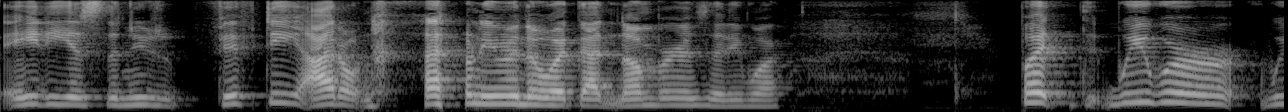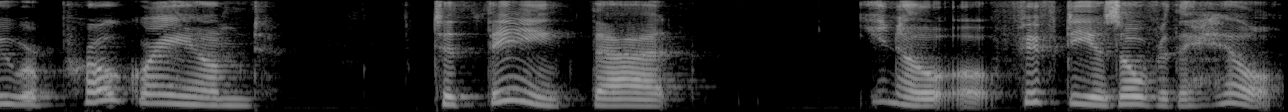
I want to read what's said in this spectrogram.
80 is the new 50 i don't i don't even know what that number is anymore but we were we were programmed to think that you know 50 is over the hill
